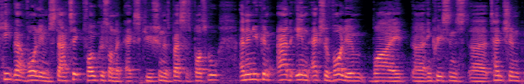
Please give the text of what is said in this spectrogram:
Keep that volume static, focus on the execution as best as possible, and then you can add in extra volume by uh, increasing uh, tension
